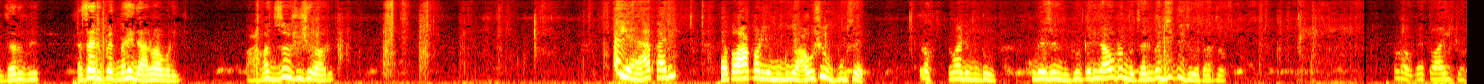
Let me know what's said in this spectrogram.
હજાર રૂપિયા હજાર રૂપિયા નહીં દારવા આવા જ જવું શું છે વારું અલ્યા તારી ત્યાં તો આકડીઓ મૂકજો આવું શું ભૂસે એમાં જે બધું કુડે છે ભૂ કરીને આવડો ને હજાર રૂપિયા જીતી જુઓ તાર તો ચલો, હવે તો આવી ગયો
